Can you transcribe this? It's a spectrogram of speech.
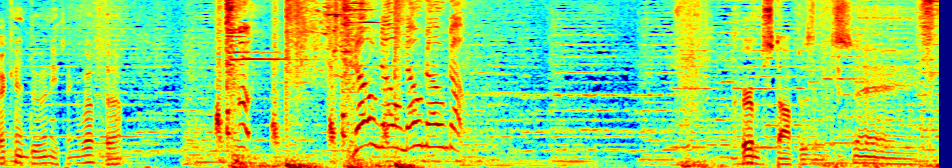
I can't do anything about that. No, no, no, no, no. Curb stomp is insane.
